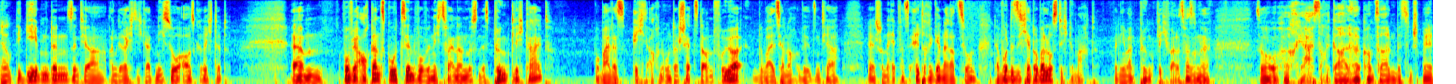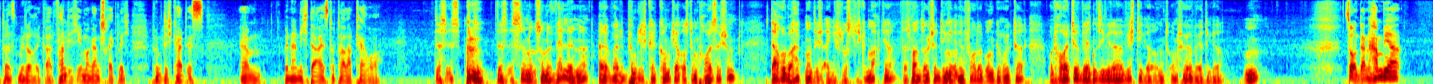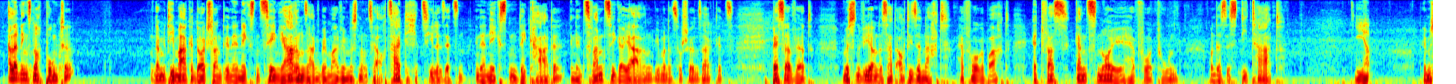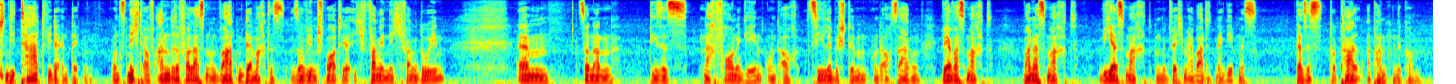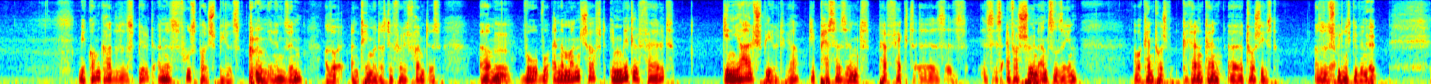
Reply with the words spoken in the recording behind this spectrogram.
Ja. Die Gebenden sind ja an Gerechtigkeit nicht so ausgerichtet. Ähm, wo wir auch ganz gut sind, wo wir nichts verändern müssen, ist Pünktlichkeit. Wobei das echt auch ein unterschätzter und früher, du weißt ja noch, wir sind ja äh, schon eine etwas ältere Generation, da wurde sich ja drüber lustig gemacht, wenn jemand pünktlich war. Das war so eine, so, ach ja, ist doch egal, kommt halt ein bisschen später, ist mir doch egal. Fand ich immer ganz schrecklich. Pünktlichkeit ist ähm, wenn er nicht da ist, totaler Terror. Das ist, das ist so eine, so eine Welle, ne? Äh, weil die Pünktlichkeit kommt ja aus dem Preußischen. Darüber hat man sich eigentlich lustig gemacht, ja, dass man solche Dinge mhm. in den Vordergrund gerückt hat. Und heute werden sie wieder wichtiger und, und höherwertiger. Mhm. So, und dann haben wir allerdings noch Punkte, damit die Marke Deutschland in den nächsten zehn Jahren, sagen wir mal, wir müssen uns ja auch zeitliche Ziele setzen, in der nächsten Dekade, in den 20er Jahren, wie man das so schön sagt jetzt, besser wird, müssen wir, und das hat auch diese Nacht hervorgebracht, etwas ganz neu hervortun, und das ist die Tat. Ja. Wir müssen die Tat wieder entdecken. Uns nicht auf andere verlassen und warten, der macht es, so wie im Sport hier, ich fange nicht, fange du ihn, ähm, sondern dieses nach vorne gehen und auch Ziele bestimmen und auch sagen, wer was macht, wann er es macht, wie er es macht und mit welchem erwarteten Ergebnis. Das ist total abhanden gekommen. Mir kommt gerade das Bild eines Fußballspiels in den Sinn, also ein Thema, das dir völlig fremd ist, ähm, mhm. wo, wo eine Mannschaft im Mittelfeld genial spielt. Ja, die Pässe sind perfekt. Äh, es ist, es ist einfach schön anzusehen, aber kein Tor, kein, kein äh, Tor schießt. Also das ja. Spiel nicht gewinnt. Äh,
